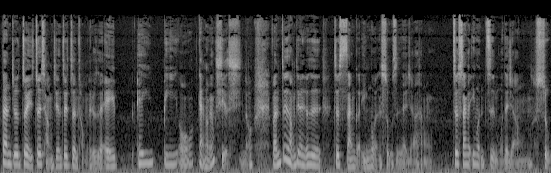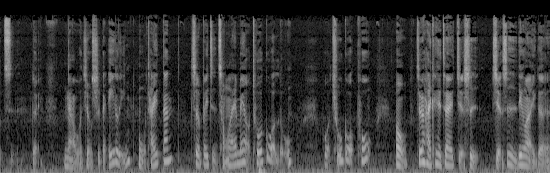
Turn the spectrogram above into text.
但就最最常见、最正统的就是 A A B O，感觉用写型哦。反正最常见的就是这三个英文数字再加上这三个英文字母再加上数字。对，那我就是个 A 零母胎单。这辈子从来没有脱过炉或出过铺哦，这边还可以再解释解释另外一个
